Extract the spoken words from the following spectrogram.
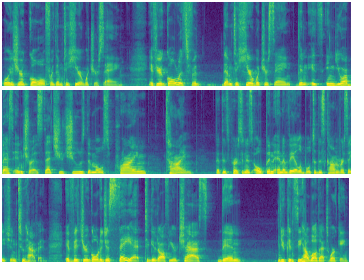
or is your goal for them to hear what you're saying? If your goal is for them to hear what you're saying, then it's in your best interest that you choose the most prime time that this person is open and available to this conversation to have it. If it's your goal to just say it, to get it off your chest, then you can see how well that's working.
